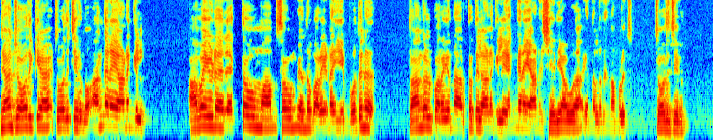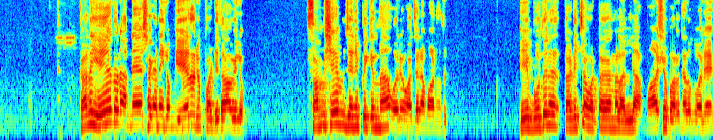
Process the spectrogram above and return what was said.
ഞാൻ ചോദിക്ക ചോദിച്ചിരുന്നു. അങ്ങനെയാണെങ്കിൽ അവയുടെ രക്തവും മാംസവും എന്ന് പറയുന്ന ഈ ബുധന് താങ്കൾ പറയുന്ന അർത്ഥത്തിലാണെങ്കിൽ എങ്ങനെയാണ് ശരിയാവുക എന്നുള്ളത് നമ്മൾ ചോദിച്ചിരുന്നു. കാരണം ഏതൊരു അന്വേഷകനിലും ഏതൊരു പഠിതാവിലും സംശയം ജനിപ്പിക്കുന്ന ഒരു വചനമാണത്. ഈ ബുധന് തടിച്ച ഒട്ടകങ്ങളല്ല. മാഷ് പറഞ്ഞതുപോലെ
